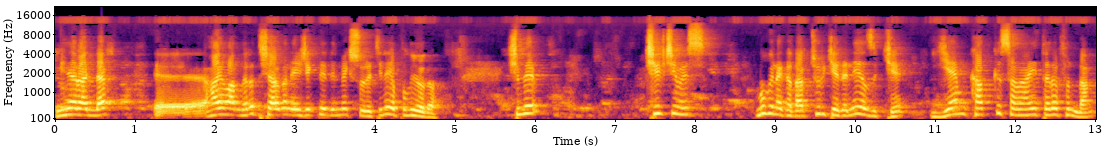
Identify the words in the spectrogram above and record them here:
mineraller e, hayvanlara dışarıdan enjekte edilmek suretiyle yapılıyordu. Şimdi çiftçimiz bugüne kadar Türkiye'de ne yazık ki yem katkı sanayi tarafından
